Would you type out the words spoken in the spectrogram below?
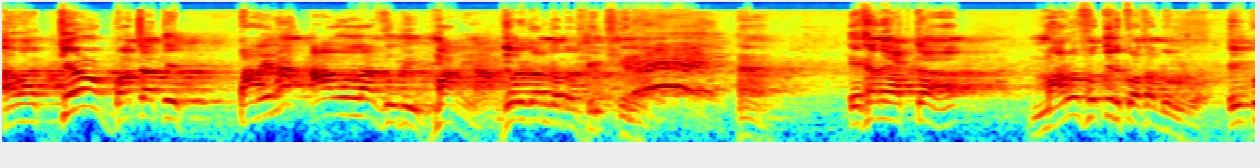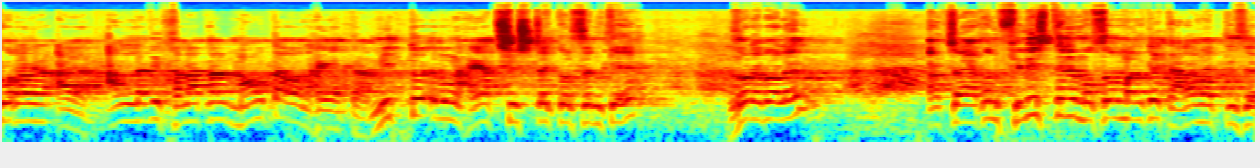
আবার কেউ বাঁচাতে পারে না, আল্লাহ যদি মারে। জোরে কোন কথা ঠিক কিনা? হ্যাঁ। এখানে একটা মারফতির কথা বলব। এই কোরআনের আয়াত আল্লাহ খলাকাল মাওতা হায়াতা। মৃত্যু এবং হায়াত সৃষ্টি করছেন কে? জোরে বলেন। আচ্ছা এখন ফিলিস্তিনি মুসলমানকে কারা মারতেছে?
